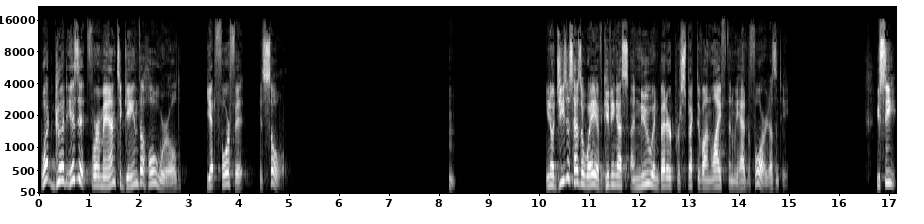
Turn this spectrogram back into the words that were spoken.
What good is it for a man to gain the whole world, yet forfeit his soul? You know, Jesus has a way of giving us a new and better perspective on life than we had before, doesn't he? You see,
